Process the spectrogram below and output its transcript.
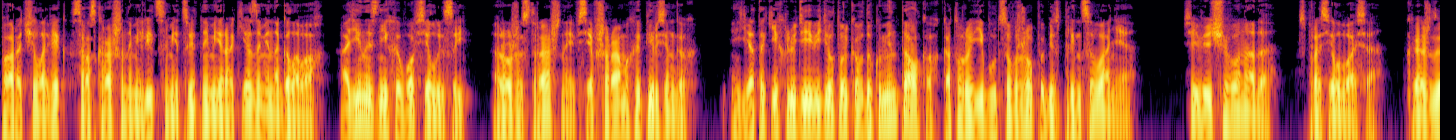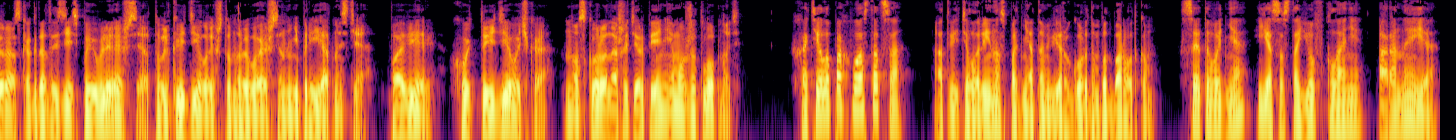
Пара человек с раскрашенными лицами и цветными ирокезами на головах. Один из них и вовсе лысый. Рожи страшные, все в шрамах и пирсингах. Я таких людей видел только в документалках, которые ебутся в жопу без принцевания. «Тебе чего надо?» – спросил Вася. «Каждый раз, когда ты здесь появляешься, только и делай, что нарываешься на неприятности. Поверь, хоть ты и девочка, но скоро наше терпение может лопнуть». «Хотела похвастаться», — ответила Лина с поднятым вверх гордым подбородком. «С этого дня я состою в клане Аранея».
